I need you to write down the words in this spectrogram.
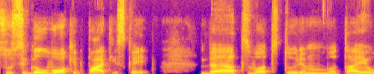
susigalvokit patys kaip bet vat turim va tą jau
